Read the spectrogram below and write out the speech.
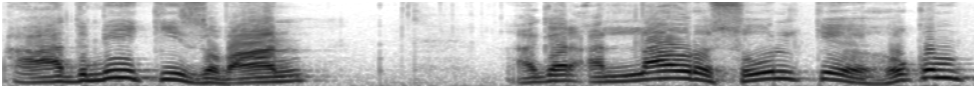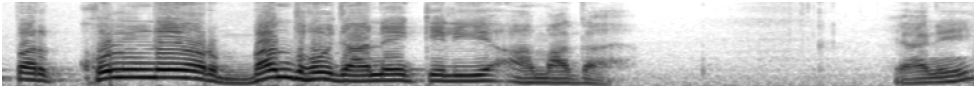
آدمی کی زبان اگر اللہ و رسول کے حکم پر کھلنے اور بند ہو جانے کے لیے آمادہ ہے یعنی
